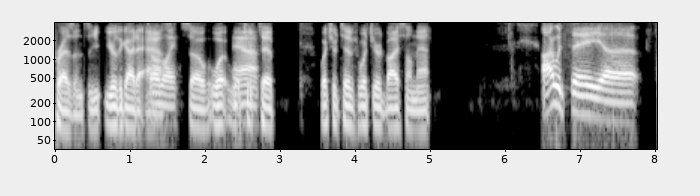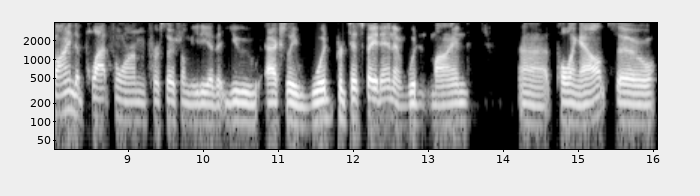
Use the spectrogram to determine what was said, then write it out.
presence. And you're the guy to ask. Totally. So, what, what's yeah. your tip? What's your tip? What's your advice on that? I would say uh, find a platform for social media that you actually would participate in and wouldn't mind uh, pulling out. So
